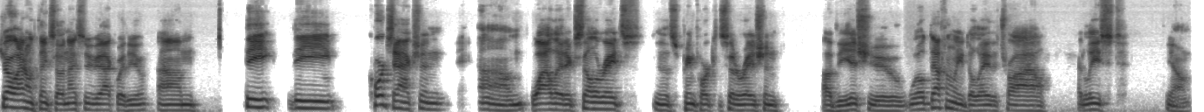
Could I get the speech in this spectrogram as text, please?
Joe, I don't think so. Nice to be back with you. Um, the the court's action, um, while it accelerates you know, the Supreme Court consideration of the issue will definitely delay the trial at least, you know,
